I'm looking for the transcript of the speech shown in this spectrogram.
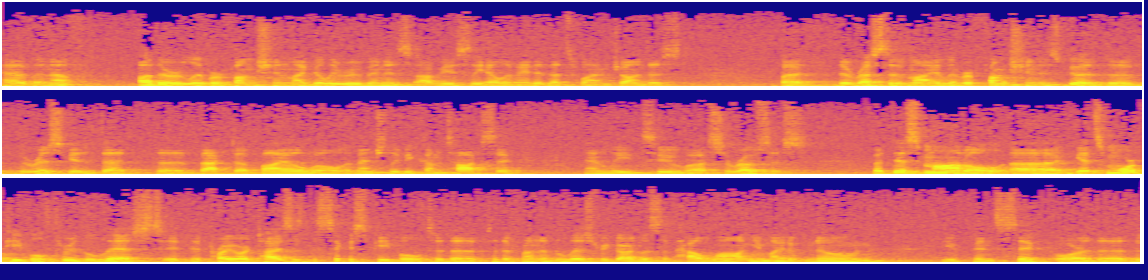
have enough other liver function. My bilirubin is obviously elevated, that's why I'm jaundiced. But the rest of my liver function is good. The, the risk is that the backed up bile will eventually become toxic and lead to uh, cirrhosis. But this model uh, gets more people through the list. It, it, prioritizes the sickest people to the, to the front of the list, regardless of how long you might have known you've been sick or the, the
